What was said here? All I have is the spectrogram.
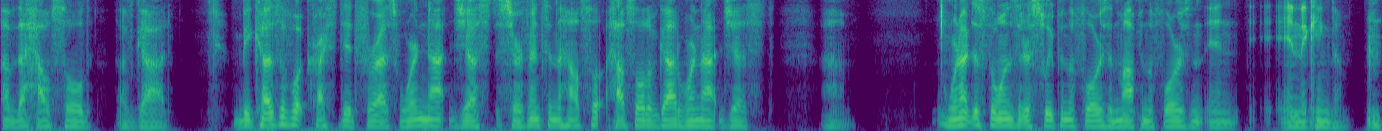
of the household of God because of what Christ did for us, we're not just servants in the household, household of God. We're not just um, we're not just the ones that are sweeping the floors and mopping the floors in in, in the kingdom.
